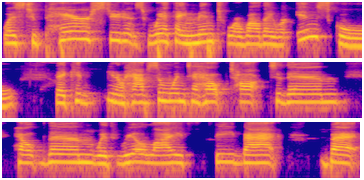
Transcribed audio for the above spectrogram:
was to pair students with a mentor while they were in school they could you know have someone to help talk to them help them with real life feedback but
